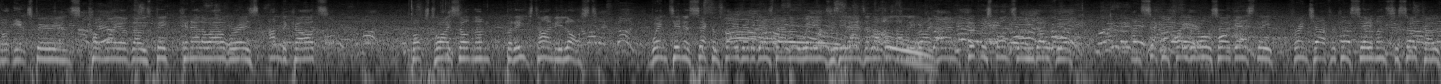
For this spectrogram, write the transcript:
Got the experience, Conway, of those big Canelo Alvarez undercards. Boxed twice on them, but each time he lost, went in as second favourite against Ammo Williams as he lands another oh. lovely right hand. Good response from Udofia. And second favourite also against the French-African Souleymane Cissokho.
